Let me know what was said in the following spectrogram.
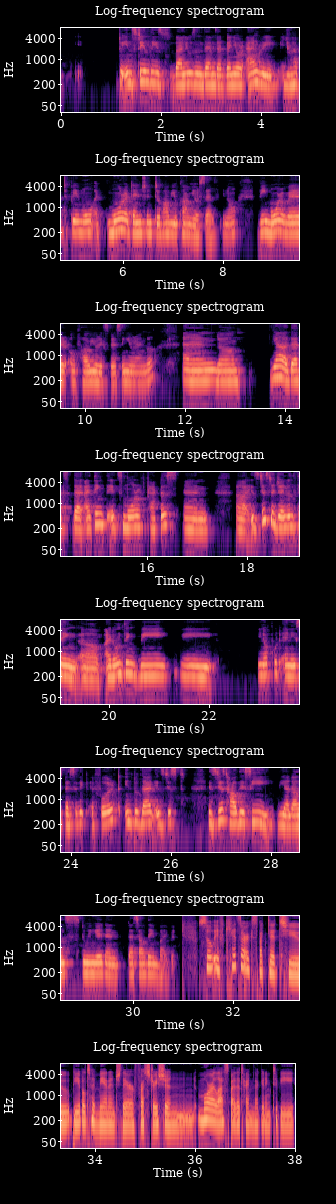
to instill these values in them that when you're angry you have to pay more more attention to how you calm yourself you know? Be more aware of how you're expressing your anger. And um, yeah that's that i think it's more of practice and uh, it's just a general thing. Um, i don't think we we you know put any specific effort into that. It's just it's just how they see the adults doing it and that's how they imbibe it. So if kids are expected to be able to manage their frustration more or less by the time they're getting to be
